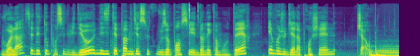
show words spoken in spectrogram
Voilà, c'était tout pour cette vidéo, n'hésitez pas à me dire ce que vous en pensez dans les commentaires, et moi je vous dis à la prochaine, ciao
